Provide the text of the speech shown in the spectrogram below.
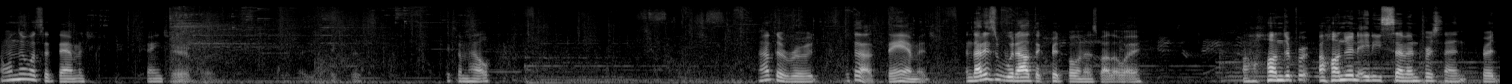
I wonder what's the damage change here, take. Take some health. I have the root. Look at that damage. And that is without the crit bonus, by the way. 100 187% crit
